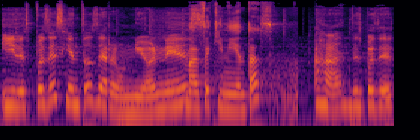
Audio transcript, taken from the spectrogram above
Y después de cientos de reuniones... ¿Más de 500? Ajá, después de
